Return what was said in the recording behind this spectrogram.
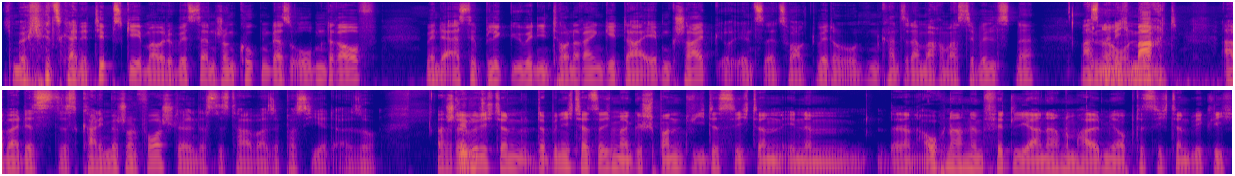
ich möchte jetzt keine Tipps geben, aber du wirst dann schon gucken, dass oben drauf, wenn der erste Blick über die Tonne reingeht, da eben gescheit entsorgt wird und unten kannst du dann machen, was du willst, ne? Was Genau, man nicht macht, aber das, das kann ich mir schon vorstellen, dass das teilweise passiert. Also, also da Stimmt. würde ich dann, da bin ich tatsächlich mal gespannt, wie das sich dann in einem, dann auch nach einem Vierteljahr, nach einem halben Jahr, ob das sich dann wirklich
